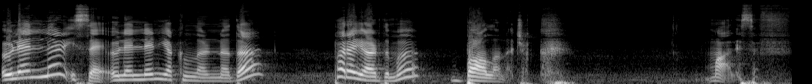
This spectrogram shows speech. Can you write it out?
Ölenler ise ölenlerin yakınlarına da para yardımı bağlanacak. Maalesef.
